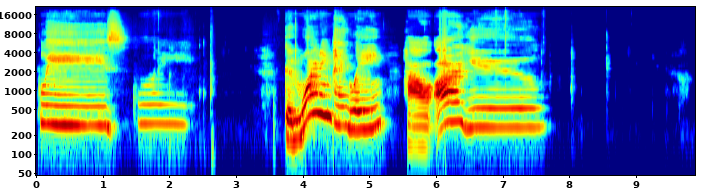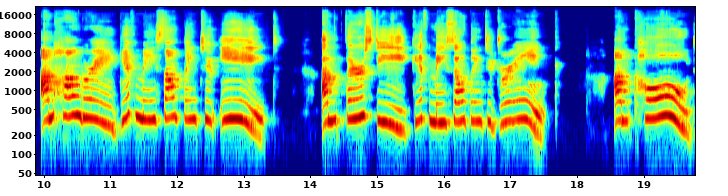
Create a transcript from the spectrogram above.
"Please." Please, Good morning, Penguin. How are you? I'm hungry. Give me something to eat. I'm thirsty. Give me something to drink. I'm cold.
